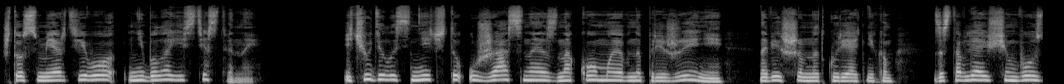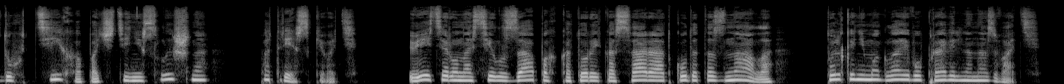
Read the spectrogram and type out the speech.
что смерть его не была естественной. И чудилось нечто ужасное, знакомое в напряжении, нависшем над курятником, заставляющим воздух тихо, почти неслышно, потрескивать. Ветер уносил запах, который Касара откуда-то знала, только не могла его правильно назвать.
